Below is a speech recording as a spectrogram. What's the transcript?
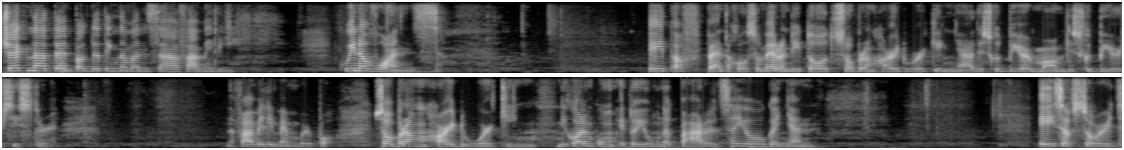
Check natin pagdating naman sa family. Queen of Wands. Eight of Pentacles. So, meron dito, sobrang hardworking niya. This could be your mom, this could be your sister. Na family member po. Sobrang hardworking. Hindi ko alam kung ito yung nagpaaral sa'yo, ganyan. Ace of Swords.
